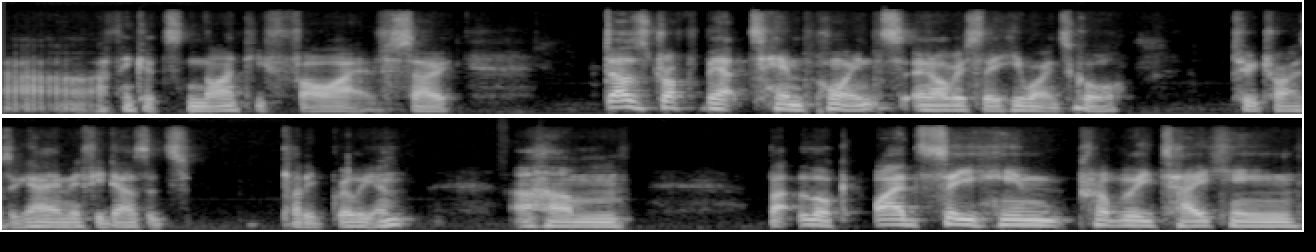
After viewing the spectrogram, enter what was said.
uh, I think it's 95. So does drop about 10 points. And obviously, he won't score two tries a game. If he does, it's bloody brilliant. Um, but look, I'd see him probably taking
